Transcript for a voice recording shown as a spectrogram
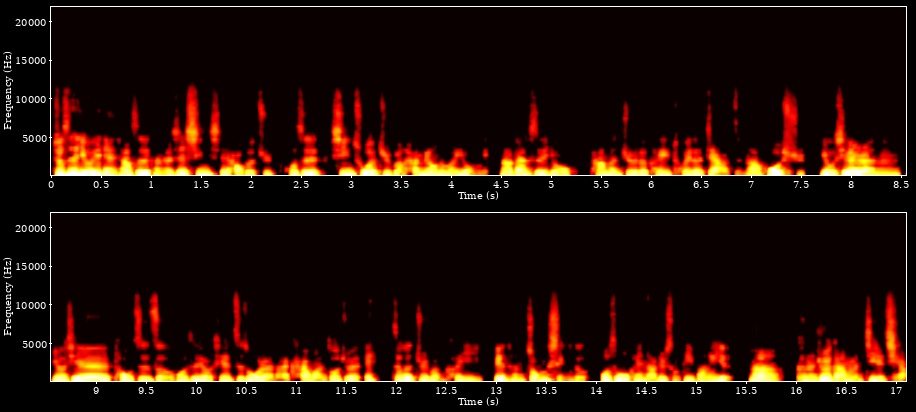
就是有一点像是可能是新写好的剧本，或是新出的剧本还没有那么有名，那但是有他们觉得可以推的价值。那或许有些人、有些投资者，或是有些制作人来看完之后觉得，哎，这个剧本可以变成中型的，或是我可以拿去什么地方演，那。可能就会跟他们接洽，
